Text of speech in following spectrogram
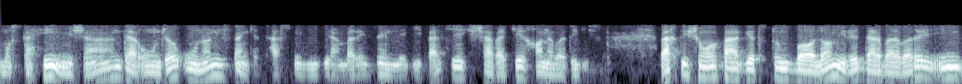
مستحیل میشن در اونجا اونا نیستن که تصمیم می‌گیرن برای زندگی بلکه یک شبکه خانوادگی است وقتی شما فردیتتون بالا میره در برابر این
